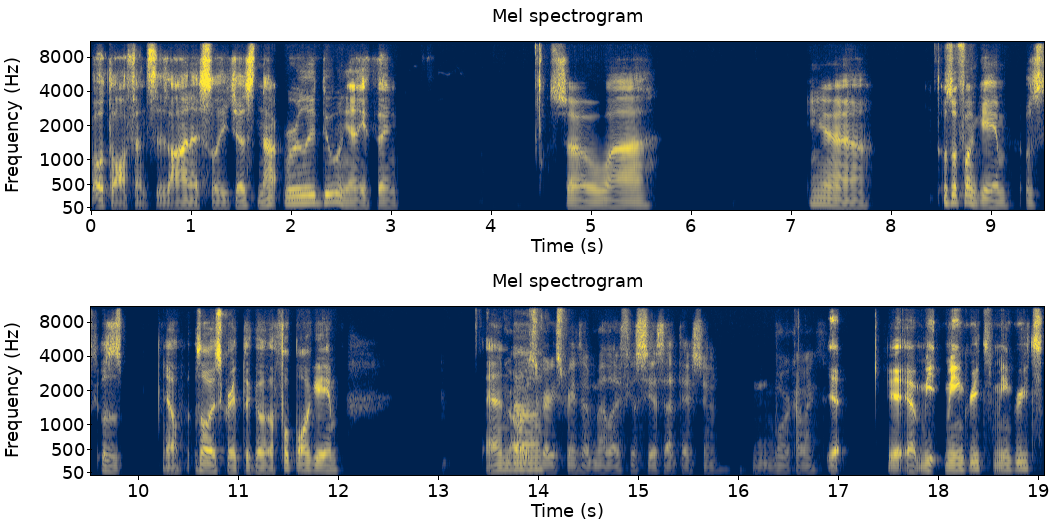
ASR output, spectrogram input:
both offenses, honestly, just not really doing anything. So uh yeah. It was a fun game. It was it was you know, it's always great to go to a football game. And always uh, a great experience at MetLife. You'll see us out there soon. More coming. yeah, yeah, yeah meet meet and greets, meet and greets.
